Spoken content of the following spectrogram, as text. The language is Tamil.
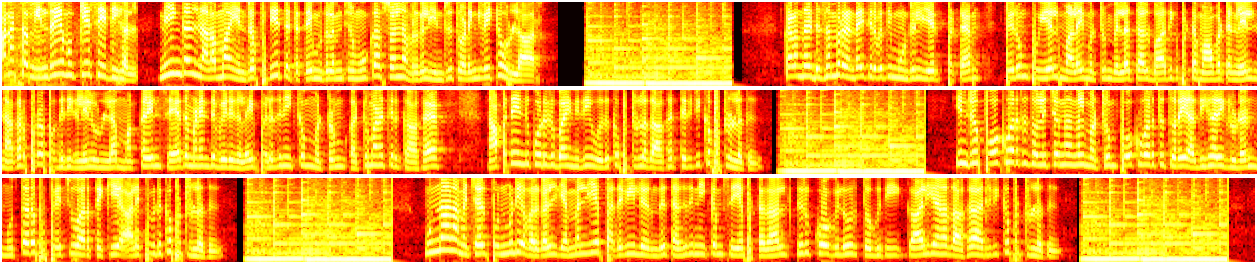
வணக்கம். இன்றைய முக்கிய செய்திகள். நீங்கள் நலமா என்ற புதிய திட்டத்தை முதலமைச்சர் மு ஸ்டாலின் அவர்கள் இன்று தொடங்கி வைக்க உள்ளார். கடந்த டிசம்பர் ரெண்டாயிரத்தி இருபத்தி மூன்றில் ஏற்பட்ட பெரும் புயல் மழை மற்றும் வெள்ளத்தால் பாதிக்கப்பட்ட மாவட்டங்களில் நகர்ப்புற பகுதிகளில் உள்ள மக்களின் சேதமடைந்த வீடுகளை பழுதுநீக்கம் மற்றும் கட்டுமானத்திற்காக நாற்பத்தைந்து கோடி ரூபாய் நிதி ஒதுக்கப்பட்டுள்ளதாக தெரிவிக்கப்பட்டுள்ளது. இன்று போக்குவரத்து தொழிற்சங்கங்கள் மற்றும் போக்குவரத்து துறை அதிகாரிகளுடன் முத்தரப்பு பேச்சுவார்த்தைக்கு அழைப்பு விடுக்கப்பட்டுள்ளது. முன்னாள் அமைச்சர் பொன்முடி அவர்கள் எம்எல்ஏ பதவியிலிருந்து தகுதி நீக்கம் செய்யப்பட்டதால் திருக்கோவிலூர் தொகுதி காலியானதாக அறிவிக்கப்பட்டுள்ளது.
